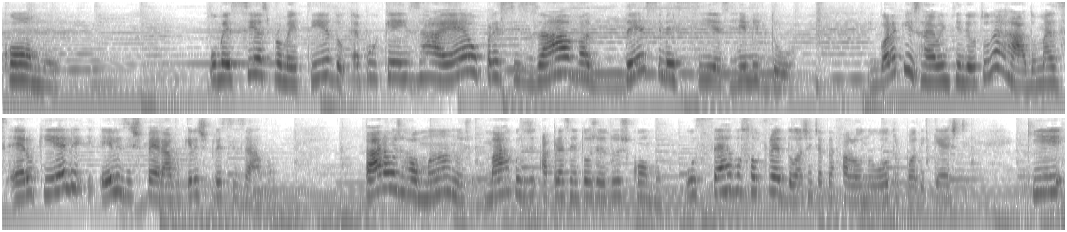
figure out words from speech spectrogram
como o Messias prometido, é porque Israel precisava desse Messias remidor. Embora que Israel entendeu tudo errado, mas era o que ele, eles esperavam, o que eles precisavam. Para os romanos, Marcos apresentou Jesus como o servo sofredor. A gente até falou no outro podcast que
